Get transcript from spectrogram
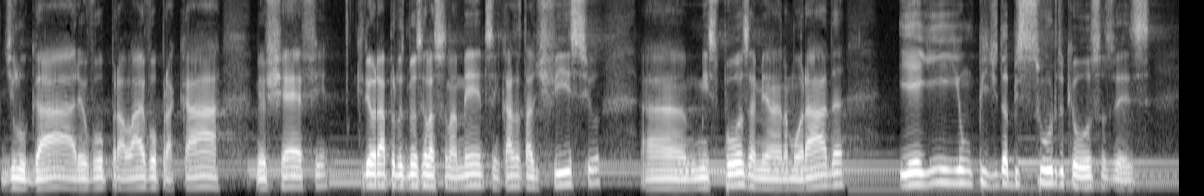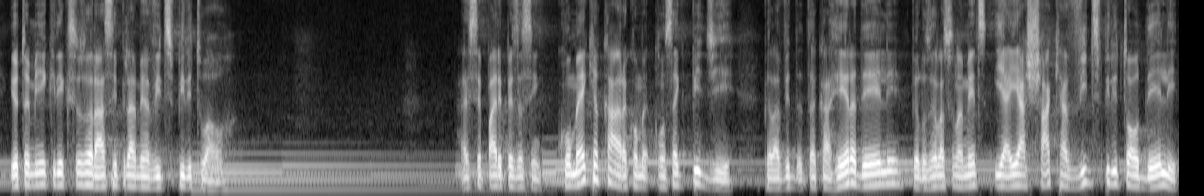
de lugar, eu vou para lá, eu vou para cá, meu chefe. Queria orar pelos meus relacionamentos, em casa está difícil, minha esposa, minha namorada. E aí um pedido absurdo que eu ouço às vezes. Eu também queria que vocês orassem pela minha vida espiritual. Aí você para e pensa assim, como é que o cara consegue pedir pela vida da carreira dele, pelos relacionamentos, e aí achar que a vida espiritual dele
